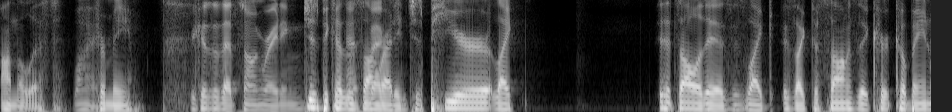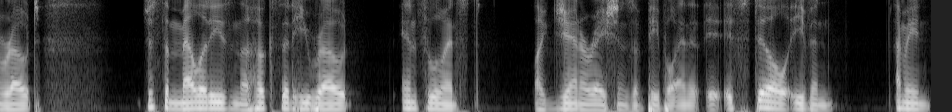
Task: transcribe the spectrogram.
on the list Why? for me, because of that songwriting. just because of the songwriting, just pure like. That's all it is. Is like is like the songs that Kurt Cobain wrote, just the melodies and the hooks that he wrote influenced like generations of people, and it, it's still even. I mean,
